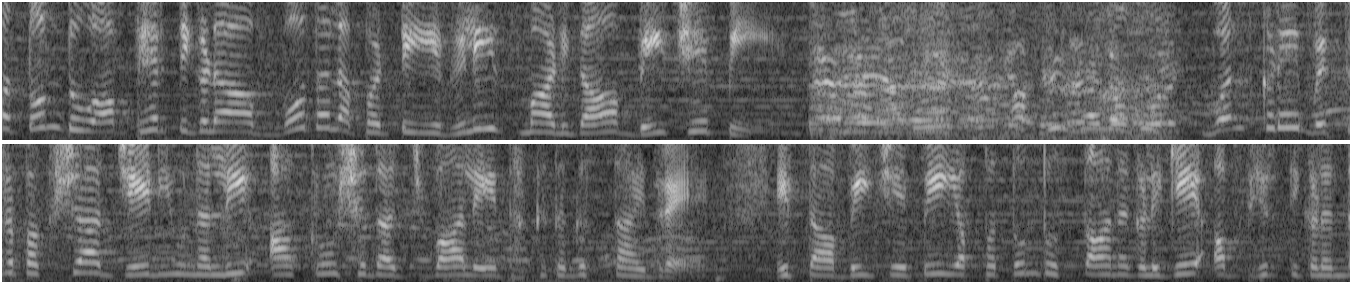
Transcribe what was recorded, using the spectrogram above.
ಎಪ್ಪತ್ತೊಂದು ಅಭ್ಯರ್ಥಿಗಳ ಮೊದಲ ಪಟ್ಟಿ ರಿಲೀಸ್ ಮಾಡಿದ ಬಿಜೆಪಿ. ಒಂದ್ ಕಡೆ ಮಿತ್ರಪಕ್ಷ ಜೆಡಿಯುನಲ್ಲಿ ಆಕ್ರೋಶದ ಜ್ವಾಲೆ ಧಗಧಗಿಸ್ತಾ ಇದ್ರೆ, ಇತ್ತ ಬಿಜೆಪಿ ಎಪ್ಪತ್ತೊಂದು ಸ್ಥಾನಗಳಿಗೆ ಅಭ್ಯರ್ಥಿಗಳನ್ನ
